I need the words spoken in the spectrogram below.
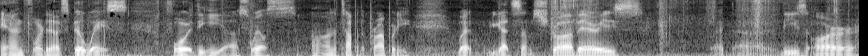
And for the spillways for the uh, swales on the top of the property. But we got some strawberries but uh, these are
